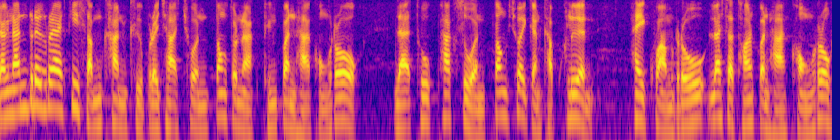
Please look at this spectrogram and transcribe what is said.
ดังนั้นเรื่องแรกที่สำคัญคือประชาชนต้องตระหนักถึงปัญหาของโรค และทุกภาคส่วนต้องช่วยกันขับเคลื่อน ให้ความรู้และสะท้อนปัญหาของโรค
